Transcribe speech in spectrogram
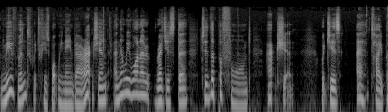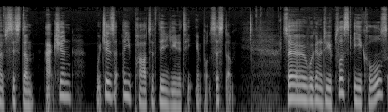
movement, which is what we named our action, and then we want to register to the performed action, which is a type of system action, which is a part of the Unity input system. So we're going to do plus equals,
